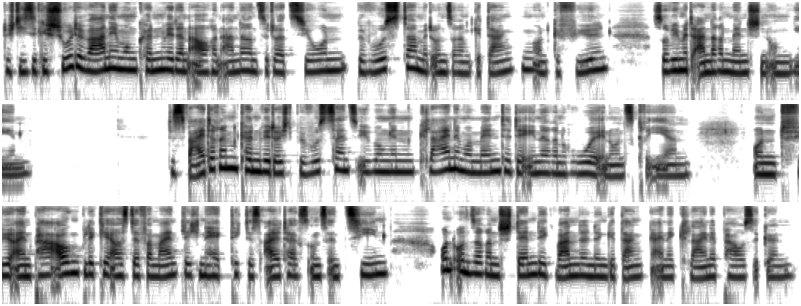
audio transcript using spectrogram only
Durch diese geschulte Wahrnehmung können wir dann auch in anderen Situationen bewusster mit unseren Gedanken und Gefühlen sowie mit anderen Menschen umgehen. Des Weiteren können wir durch Bewusstseinsübungen kleine Momente der inneren Ruhe in uns kreieren und für ein paar Augenblicke aus der vermeintlichen Hektik des Alltags uns entziehen und unseren ständig wandelnden Gedanken eine kleine Pause gönnen.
